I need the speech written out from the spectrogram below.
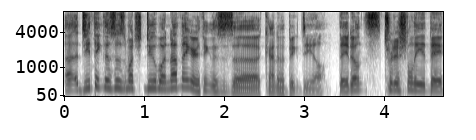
Uh, do you think this is much ado about nothing, or do you think this is a kind of a big deal? They don't traditionally. They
